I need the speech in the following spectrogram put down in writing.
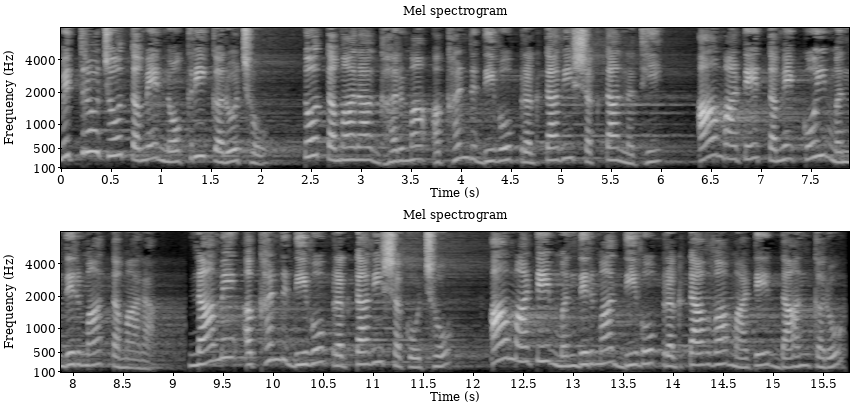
મિત્રો, જો તમે નોકરી કરો છો, તો તમારા ઘરમાં અખંડ દીવો પ્રગટાવી શકતા નથી. આ માટે તમે કોઈ મંદિરમાં તમારા નામે અખંડ દીવો પ્રગટાવી શકો છો. આ માટે મંદિરમાં દીવો પ્રગટાવવા માટે દાન કરો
